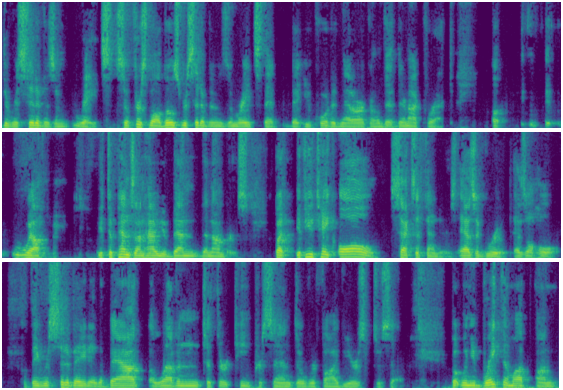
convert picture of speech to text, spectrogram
the recidivism rates. So first of all, those recidivism rates that that you quoted in that article, they're, they're not correct. Uh, well, it depends on how you bend the numbers. But if you take all sex offenders as a group, as a whole, they recidivate at about 11 to 13% over five years or so. But when you break them up on,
